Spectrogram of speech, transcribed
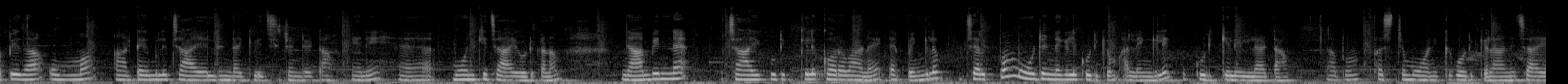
അപ്പോൾ ഇതാ ഉമ്മ ആ ടൈമിൽ ചായ എല്ലാം ഉണ്ടാക്കി വെച്ചിട്ടുണ്ട് കേട്ടോ. ഇനി മോനിക്ക് ചായ കൊടുക്കണം. ഞാൻ പിന്നെ ചായ കുടിക്കൽ കുറവാണ്. എപ്പോഴെങ്കിലും ചിലപ്പം മൂടുണ്ടെങ്കിൽ കുടിക്കും. അല്ലെങ്കിൽ കുടിക്കലില്ല കേട്ടോ. അപ്പം ഫസ്റ്റ് മോനിക്ക് കൊടുക്കലാണ് ചായ.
